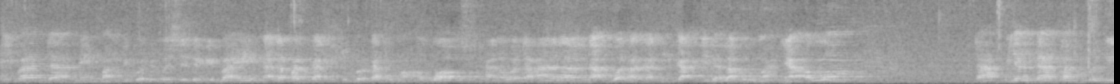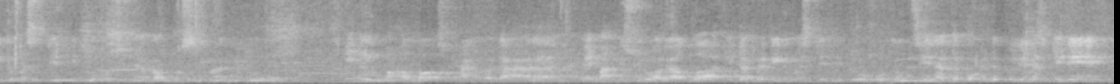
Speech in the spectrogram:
ibadah memang dibuat di masjid lagi baik. Nak dapatkan itu berkat rumah Allah Subhanahu wa taala nak buat akad nikah di dalam rumahnya Allah tapi yang datang pergi ke masjid itu khususnya kaum muslimat itu ini rumah Allah Subhanahu wa taala. Memang disuruh oleh Allah kita pergi ke masjid itu khudhu zinatakum inda kulli masjidin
